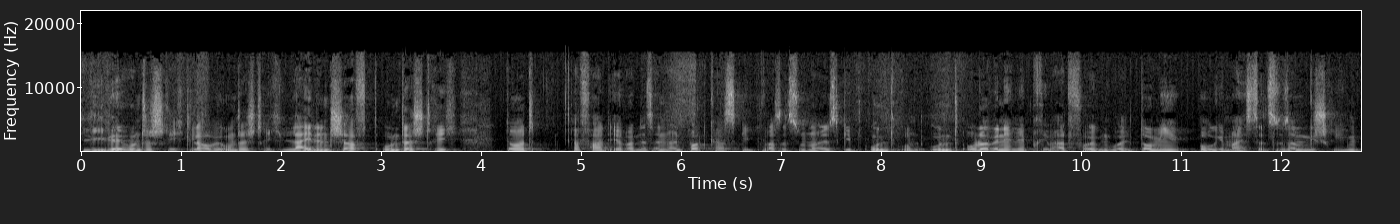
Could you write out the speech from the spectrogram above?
Liebe unterstrich, Glaube unterstrich, Leidenschaft unterstrich. Dort erfahrt ihr, wann es einen neuen Podcast gibt, was es so Neues gibt und, und, und. Oder wenn ihr mir privat folgen wollt, Domi Burgemeister zusammengeschrieben,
